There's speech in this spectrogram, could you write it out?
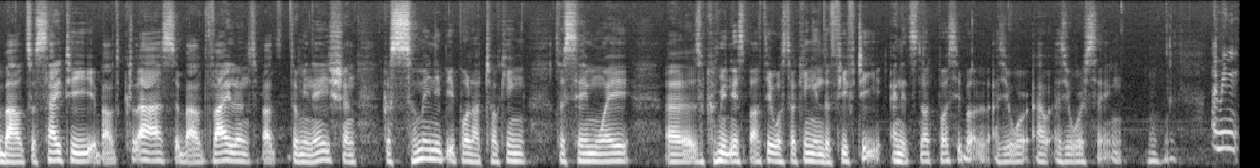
about society, about class, about violence, about domination, because so many people are talking the same way uh, the Communist Party was talking in the 50s, and it's not possible, as you were, uh, as you were saying. Mm -hmm. I mean,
